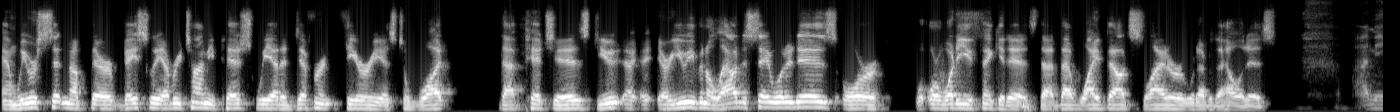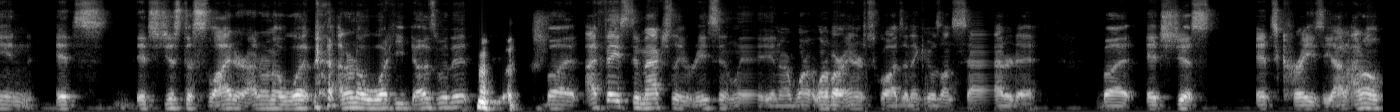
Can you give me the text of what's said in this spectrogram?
and we were sitting up there. Basically, every time he pitched, we had a different theory as to what that pitch is? Do you are you even allowed to say what it is, or or what do you think it is? That that wipeout slider or whatever the hell it is. I mean, it's it's just a slider. I don't know what I don't know what he does with it, but I faced him actually recently in our one, one of our inner squads. I think it was on Saturday, but it's just it's crazy. I, I don't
